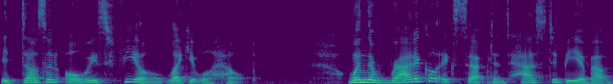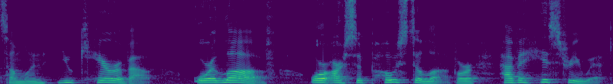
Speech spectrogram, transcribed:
it doesn't always feel like it will help. When the radical acceptance has to be about someone you care about or love or are supposed to love or have a history with,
